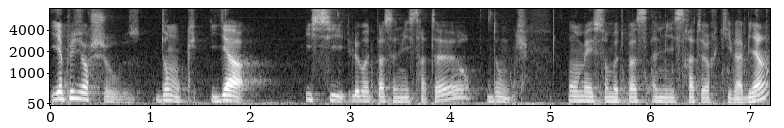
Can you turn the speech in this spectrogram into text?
il y a plusieurs choses. Donc, il y a ici le mot de passe administrateur. Donc, on met son mot de passe administrateur qui va bien.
